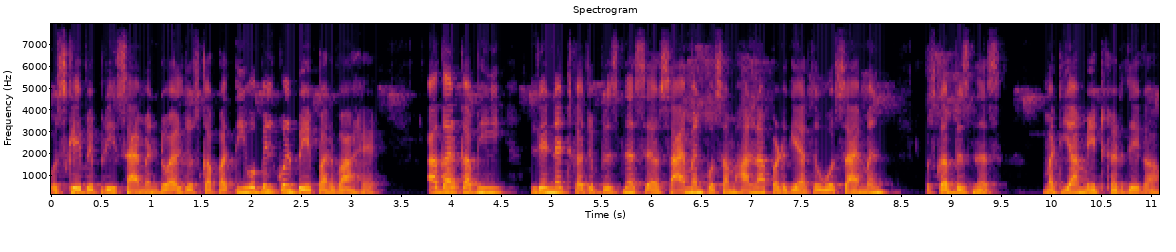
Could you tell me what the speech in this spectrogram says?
उसके विपरीत साइमन डॉयल जो उसका पति, वो बिल्कुल बेपरवाह है। अगर कभी लिनेट का जो बिज़नेस है साइमन को संभालना पड़ गया तो वो साइमन उसका बिज़नेस मटिया मेट कर देगा।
